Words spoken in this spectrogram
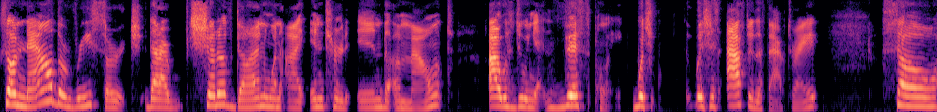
So now the research that i should have done when i entered in the amount i was doing at this point which which is after the fact right? So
